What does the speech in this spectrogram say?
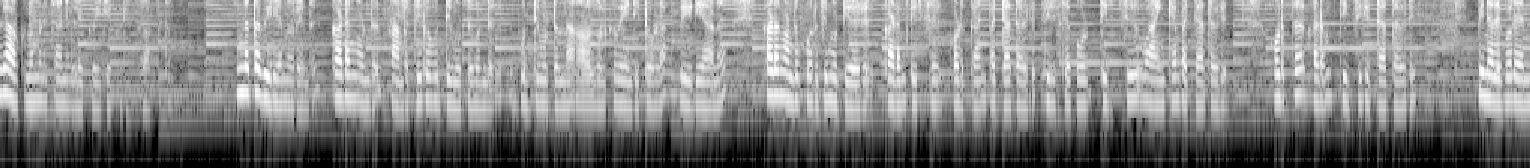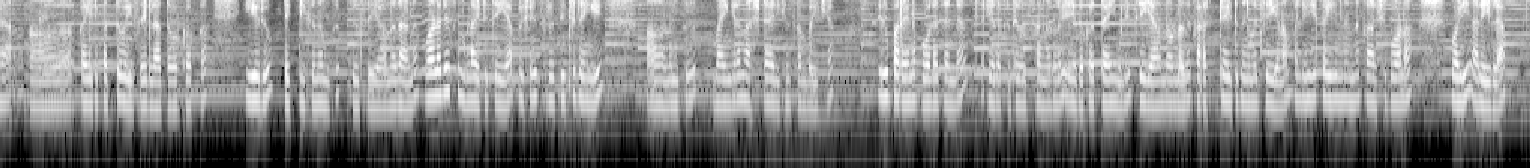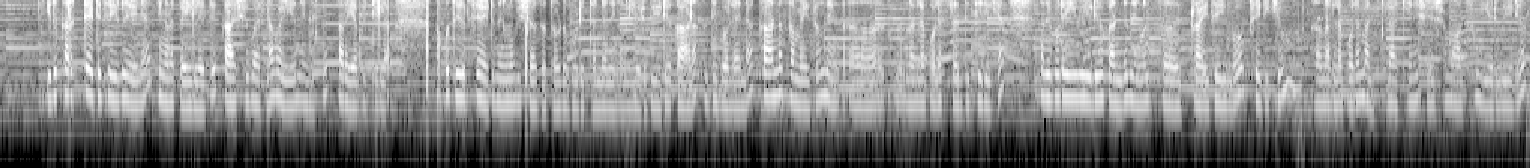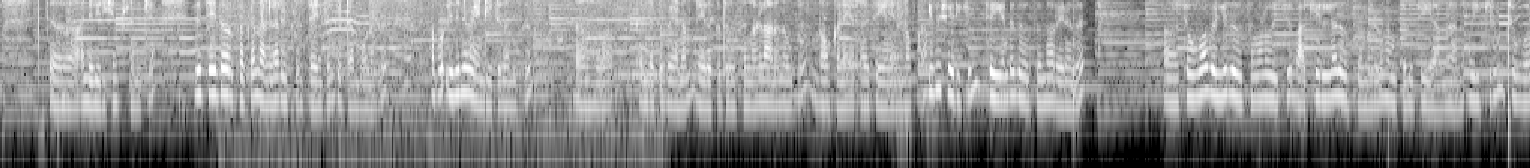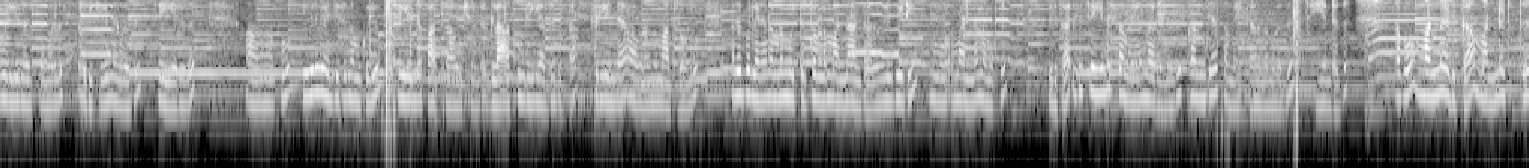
എല്ലാവർക്കും നമ്മുടെ ചാനലിലേക്ക് ഒരിക്കൽ കൂടി സ്വാഗതം. ഇന്നത്തെ വീഡിയോ എന്ന് പറയുന്നത് കടം കൊണ്ട് സാമ്പത്തിക ബുദ്ധിമുട്ട് കൊണ്ട് ബുദ്ധിമുട്ടുന്ന ആളുകൾക്ക് വേണ്ടിയിട്ടുള്ള വീഡിയോ ആണ്. കടം കൊണ്ട് പൊറുതിമുട്ടിയവർ കടം തിരിച്ച് കൊടുക്കാൻ പറ്റാത്തവർ തിരിച്ച് തിരിച്ച് വാങ്ങിക്കാൻ പറ്റാത്തവർ കൊടുത്ത കടം തിരിച്ച് കിട്ടാത്തവർ പിന്നെ അതേപോലെ തന്നെ കയ്യിൽ പത്ത് പൈസ ഇല്ലാത്തവർക്കൊക്കെ ഈ ഒരു ടെക്നിക്ക് നമുക്ക് യൂസ് ചെയ്യാവുന്നതാണ്. വളരെ സിമ്പിളായിട്ട് ചെയ്യാം. പക്ഷേ ശ്രദ്ധിച്ചില്ലെങ്കിൽ നമുക്ക് ഭയങ്കര നഷ്ടമായിരിക്കും സംഭവിക്കുക. ഇത് പറയുന്ന പോലെ തന്നെ ഏതൊക്കെ ദിവസങ്ങളിൽ ഏതൊക്കെ ടൈമിൽ ചെയ്യാമെന്നുള്ളത് കറക്റ്റായിട്ട് നിങ്ങൾ ചെയ്യണം. അല്ലെങ്കിൽ കയ്യിൽ നിന്ന് കാശ് പോണ വഴി അറിയില്ല. ഇത് കറക്റ്റായിട്ട് ചെയ്തു കഴിഞ്ഞാൽ നിങ്ങളുടെ കയ്യിലേക്ക് കാശ് വരണ വഴിയും നിങ്ങൾക്ക് അറിയാൻ പറ്റില്ല. അപ്പോൾ തീർച്ചയായിട്ടും നിങ്ങൾ വിശ്വാസത്തോടു കൂടി തന്നെ നിങ്ങൾ ഈ ഒരു വീഡിയോ കാണാം. അതേപോലെ തന്നെ കാണുന്ന സമയത്തും നല്ല പോലെ നല്ലപോലെ ശ്രദ്ധിച്ചിരിക്കുക. അതേപോലെ ഈ വീഡിയോ കണ്ട് നിങ്ങൾ ട്രൈ ചെയ്യുമ്പോൾ ശരിക്കും നല്ല നല്ലപോലെ മനസ്സിലാക്കിയതിന് ശേഷം മാത്രം ഈ ഒരു വീഡിയോ അനുകരിക്കാൻ ശ്രമിക്കുക. ഇത് ചെയ്തവർക്കൊക്കെ നല്ല റിസൾട്ടായിരിക്കും കിട്ടാൻ പോണത് അപ്പോൾ ഇതിന് വേണ്ടിയിട്ട് നമുക്ക് എന്തൊക്കെ വേണം? ഏതൊക്കെ ദിവസങ്ങളിലാണ് നമുക്ക് നോക്കണേ ചെയ്യണേന്ന് നോക്കാം. ഇത് ശരിക്കും ചെയ്യേണ്ട ദിവസം എന്ന് പറയുന്നത് ചൊവ്വ വെള്ളി ദിവസങ്ങൾ ഒഴിച്ച് ബാക്കി എല്ലാ ദിവസങ്ങളിലും നമുക്കത് ചെയ്യാവുന്നതാണ്. ഒരിക്കലും ചൊവ്വ വെള്ളി ദിവസങ്ങളിൽ ഒരിക്കലും നിങ്ങളത് ചെയ്യരുത്. അപ്പോൾ ഇതിന് വേണ്ടിയിട്ട് നമുക്കൊരു ചില്ലിന്റെ പാത്രം ആവശ്യമുണ്ട്. ഗ്ലാസ് ഉണ്ടെങ്കിൽ അതെടുക്കാം ചില്ലിന്റെ ആവണമെന്ന് മാത്രമേ ഉള്ളൂ. അതേപോലെ തന്നെ നമ്മുടെ മുറ്റത്തുള്ള മണ്ണാണ് കേട്ടോ. ഒരു പിടി മണ്ണ് നമുക്ക് എടുക്കുക. ഇത് ചെയ്യേണ്ട സമയം എന്ന് പറയുന്നത് സന്ധ്യാസമയത്താണ് നമ്മളിത് ചെയ്യേണ്ടത്. അപ്പോൾ മണ്ണ് എടുക്കുക. മണ്ണെടുത്ത്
